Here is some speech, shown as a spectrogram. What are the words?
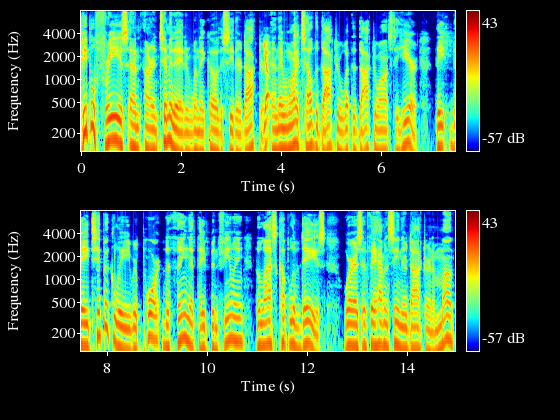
people freeze and are intimidated when they go to see their doctor, Yep. and they want to tell the doctor what the doctor wants to hear. They they typically report the thing that they've been feeling the last couple of days, whereas if they haven't seen their doctor in a month,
